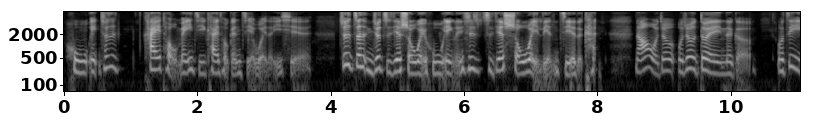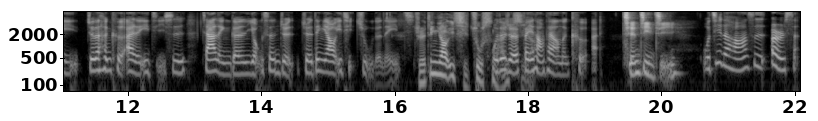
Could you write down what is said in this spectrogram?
呼应，就是。开头每一集开头跟结尾的一些，就是真的你就直接首尾呼应了，你是直接首尾连接的看。然后我就我就对那个我自己觉得很可爱的一集是嘉玲跟永生决决定要一起住的那一集，决定要一起住是哪一集啊？我就觉得非常非常的可爱。前几集我记得好像是二三，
